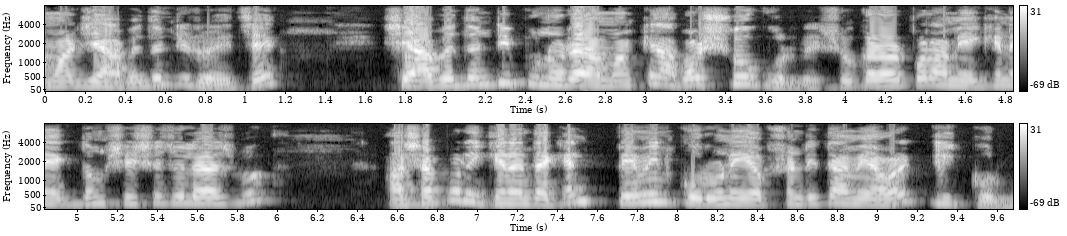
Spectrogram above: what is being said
আমার যে আবেদনটি রয়েছে, সেই আবেদনটি পুনরায় আমাকে আবার শো করবে। শো করার পর আমি এখানে একদম শেষে চলে আসব। আসার পর এখানে দেখেন পেমেন্ট করুন এই অপশনটিতে আমি আবার ক্লিক করব।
